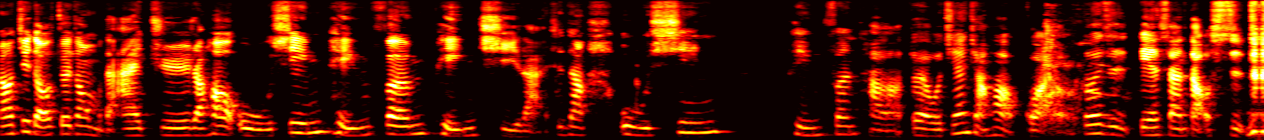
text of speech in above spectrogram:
然后记得追踪我们的 IG，然后五星评分评起来，是这样，五星评分好了。对我今天讲话好怪哦，都一直颠三倒四的。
